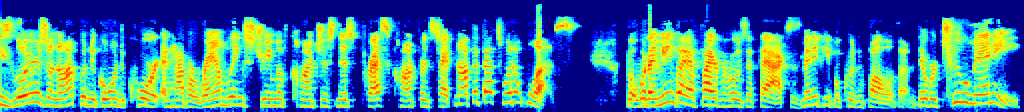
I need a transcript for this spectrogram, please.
These lawyers are not going to go into court and have a rambling stream of consciousness press conference type. Not that that's what it was. But what I mean by a fire hose of facts is many people couldn't follow them. There were too many,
